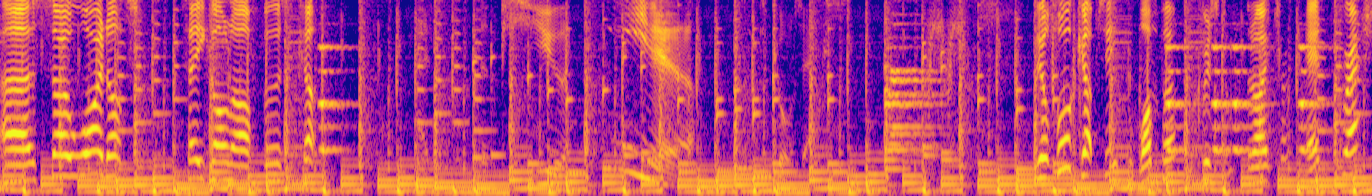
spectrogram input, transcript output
Uh, so, why not take on our first cup as the pure yeah, Are four cups here, Wumpa, Crystal, Nitro, and Crash.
